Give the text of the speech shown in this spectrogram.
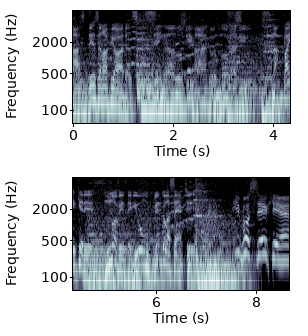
às 19 horas. 100 anos de rádio no Brasil. Na Pai Querer 91,7. E você que é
